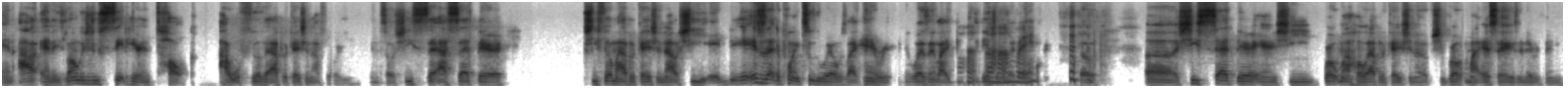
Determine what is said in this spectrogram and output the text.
and I and as long as you sit here and talk, I will fill the application out for you. And so she said, I sat there. She filled my application out. She it, it was at the point too to where it was like handwritten. It wasn't like uh-huh, uh-huh right. So uh, she sat there and she wrote my whole application up. She wrote my essays and everything.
